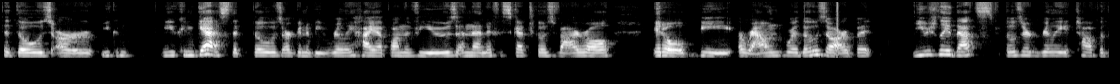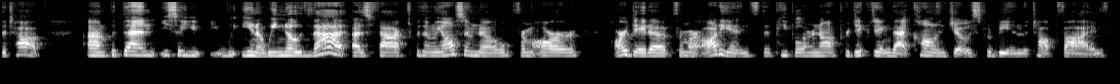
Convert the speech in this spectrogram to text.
that those are you can you can guess that those are going to be really high up on the views, and then if a sketch goes viral, it'll be around where those are. But usually that's those are really top of the top. Um, but then so you you know we know that as fact, but then we also know from our our data from our audience that people are not predicting that Colin Jost would be in the top five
